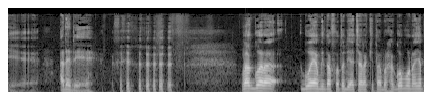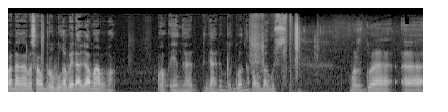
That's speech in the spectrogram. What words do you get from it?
yeah. ada deh Bang, gue gue yang minta foto di acara kita berhak. Gue mau nanya pandangan lo sama berhubungan beda agama apa bang? Oh ya nggak nggak ada menurut gue nggak apa-apa bagus. Menurut gue uh,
